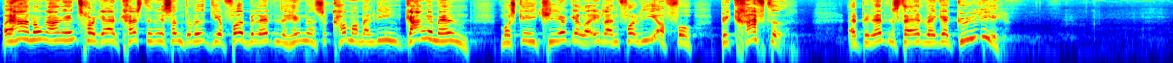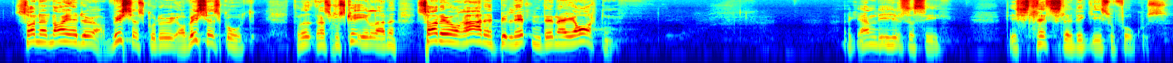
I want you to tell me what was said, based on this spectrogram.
Og jeg har nogle gange indtryk af, at kristne, det er sådan, du ved, de har fået billetten til himlen, så kommer man lige en gang imellem, måske i kirke eller et eller andet, for lige at få bekræftet, at billetten stadigvæk er gyldig. Sådan at når jeg dør, hvis jeg skulle dø, og hvis jeg skulle, du ved, der skulle ske et eller andet, så er det jo rart, at billetten den er i orden. Jeg vil gerne lige hilse at sige, det er slet, slet ikke Jesu fokus.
